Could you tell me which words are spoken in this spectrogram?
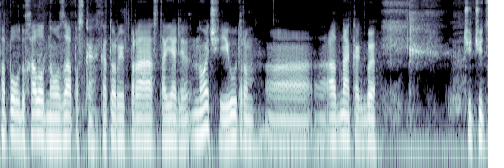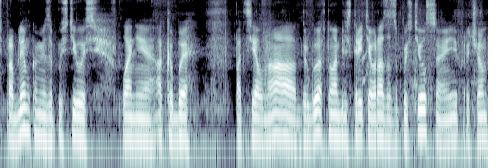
по поводу холодного запуска, которые простояли ночь и утром одна как бы чуть-чуть с проблемками запустилась в плане АКБ подсел на другой автомобиль с третьего раза запустился и причем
